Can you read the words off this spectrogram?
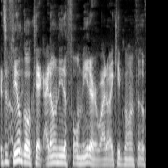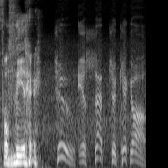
It's a field goal kick. I don't need a full meter. Why do I keep going for the full meter? Two is set to kick off.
